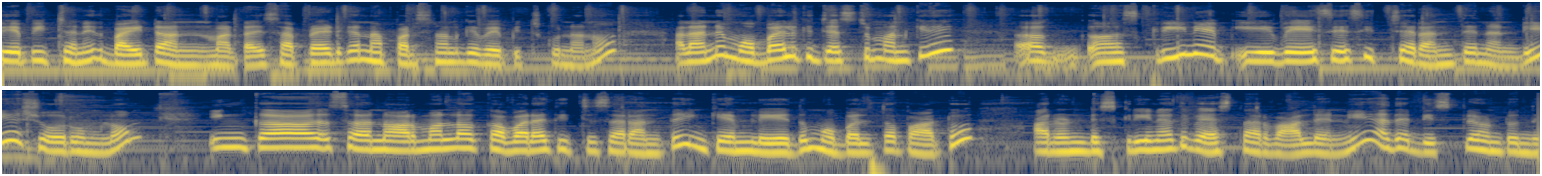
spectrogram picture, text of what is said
వేపించి అనేది బయట అనమాట సపరేట్గా నా పర్సనల్గా వేపించుకున్నాను అలానే మొబైల్కి జస్ట్ మనకి uh, స్క్రీన్ వేసేసి ఇచ్చారు అంతేనండి షోరూంలో ఇంకా నార్మల్లో కవర్ అయితే ఇచ్చేసారు అంతే. ఇంకేం లేదు మొబైల్తో పాటు. ఆ రెండు స్క్రీన్ అయితే వేస్తారు వాళ్ళని. అదే డిస్ప్లే ఉంటుంది.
